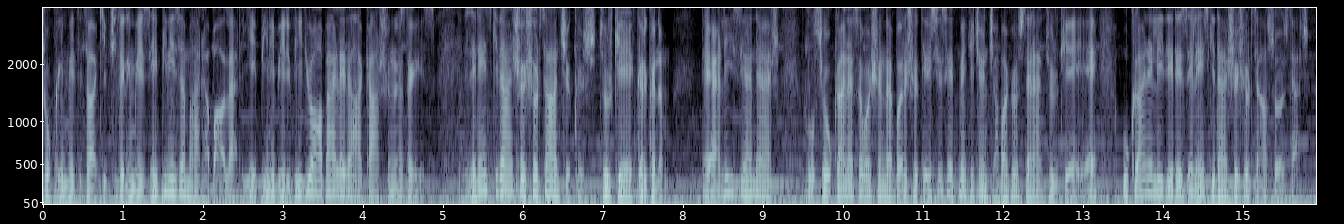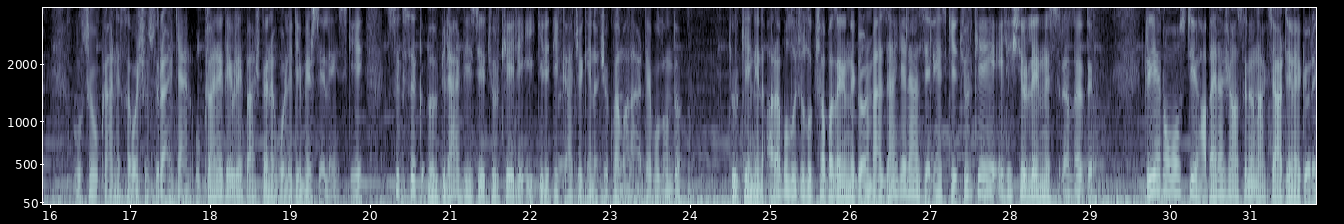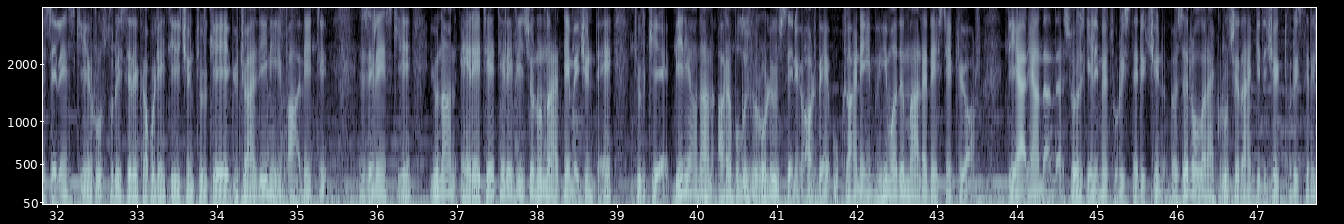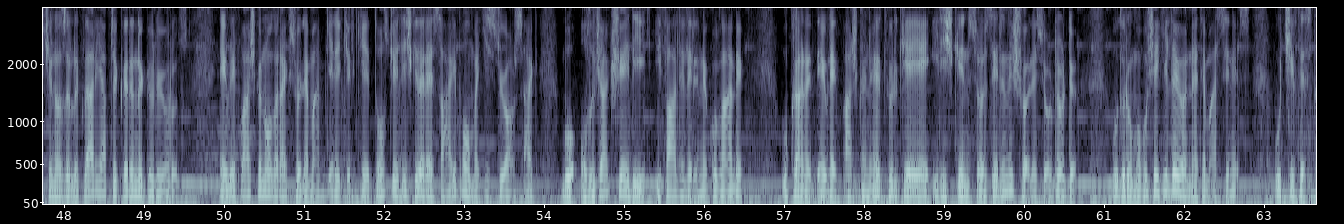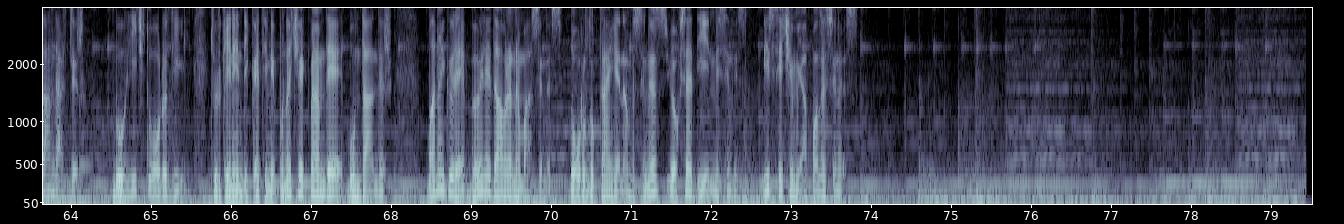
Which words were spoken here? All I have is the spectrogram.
Çok kıymetli takipçilerimiz hepinize merhabalar. Yepyeni bir video haberle daha karşınızdayız. Zelenski'den şaşırtan çıkış, Türkiye'ye kırgınım. Değerli izleyenler, Rusya-Ukrayna savaşında barışı tesis etmek için çaba gösteren Türkiye'ye, Ukrayna lideri Zelenski'den şaşırtan sözler. Rusya-Ukrayna savaşı sürerken Ukrayna Devlet Başkanı Volodymyr Zelenski, sık sık övgüler dizdiği Türkiye ile ilgili dikkat çeken açıklamalarda bulundu. Türkiye'nin arabuluculuk çabalarını görmezden gelen Zelenski, Türkiye'ye eleştirilerini sıraladı. RIA Novosti haber ajansının aktardığına göre Zelenski, Rus turistleri kabul ettiği için Türkiye'ye gücendiğini ifade etti. Zelenski, Yunan ERT televizyonuna demecinde, Türkiye bir yandan arabulucu rolü üstleniyor ve Ukrayna'yı mühim adımlarla destekliyor. Diğer yandan da söz gelimi turistler için özel olarak Rusya'dan gidecek turistler için hazırlıklar yaptıklarını görüyoruz. Devlet başkanı olarak söylemem gerekir ki dostça ilişkilere sahip olmak istiyorsak bu olacak şey değil ifadelerini kullandı. Ukrayna Devlet Başkanı Türkiye'ye ilişkin sözlerini şöyle sürdürdü. Bu durumu bu şekilde yönetemezsiniz. Bu çifte standarttır. Bu hiç doğru değil. Türkiye'nin dikkatini buna çekmem de bundandır. Bana göre böyle davranamazsınız. Doğruluktan yana mısınız yoksa değil misiniz? Bir seçim yapmalısınız.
